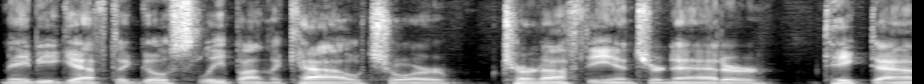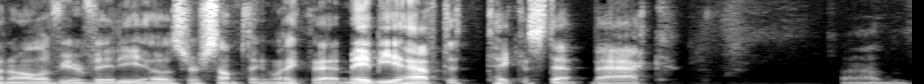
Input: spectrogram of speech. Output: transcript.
maybe you have to go sleep on the couch or turn off the internet or take down all of your videos or something like that. Maybe you have to take a step back. Um,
